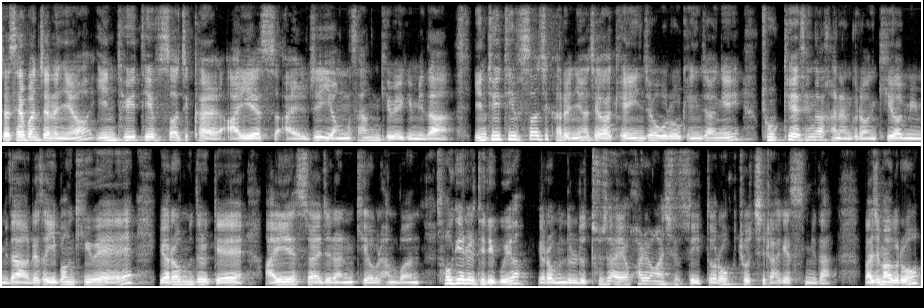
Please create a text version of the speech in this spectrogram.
자, 세 번째는요. Intuitive Surgical ISRG 영상 기획입니다. Intuitive Surgical은요. 제가 개인적으로 굉장히 좋게 생각하는 그런 기업입니다. 그래서 이번 기회에 여러분들께 ISRG라는 기업을 한번 소개를 드리고요. 여러분들도 투자에 활용하실 수 있도록 조치를 하겠습니다. 마지막으로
